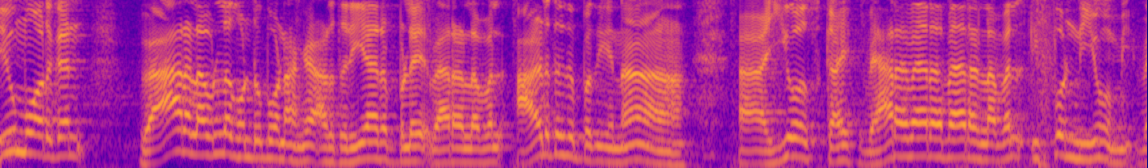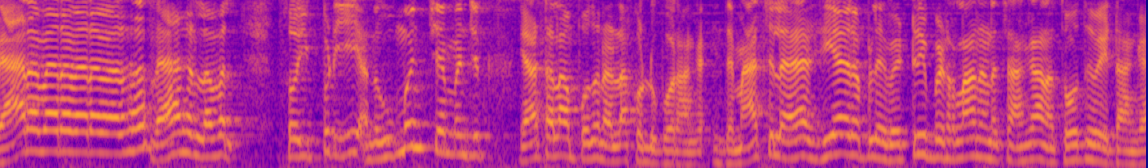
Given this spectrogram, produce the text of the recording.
லிவ் மோர்கன் வேறு லெவலில் கொண்டு போனாங்க. அடுத்து ரியா ரெப்ளே வேறு லெவல் அடுத்தது பார்த்தீங்கன்னா ஐயோ ஸ்கை வேறு வேறு வேறு லெவல் இப்போ நியோமி வேறு வேறு வேறு வேறு வேறு லெவல் ஸோ இப்படி அந்த உமன் சாம்பியன்ஷிப் ஏட்டெல்லாம் போதும் நல்லா கொண்டு போகிறாங்க இந்த மேட்ச்சில் ரியா ரெப்ளே வெற்றி பெறலாம்னு நினச்சாங்க. ஆனால் தோற்று போயிட்டாங்க.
